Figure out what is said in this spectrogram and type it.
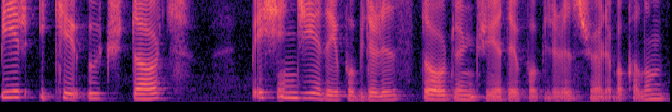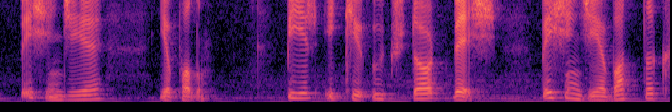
1, 2, 3, 4, 5.ye de yapabiliriz. 4.ye de yapabiliriz. Şöyle bakalım. 5.ye yapalım. 1, 2, 3, 4, 5. 5.ye battık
